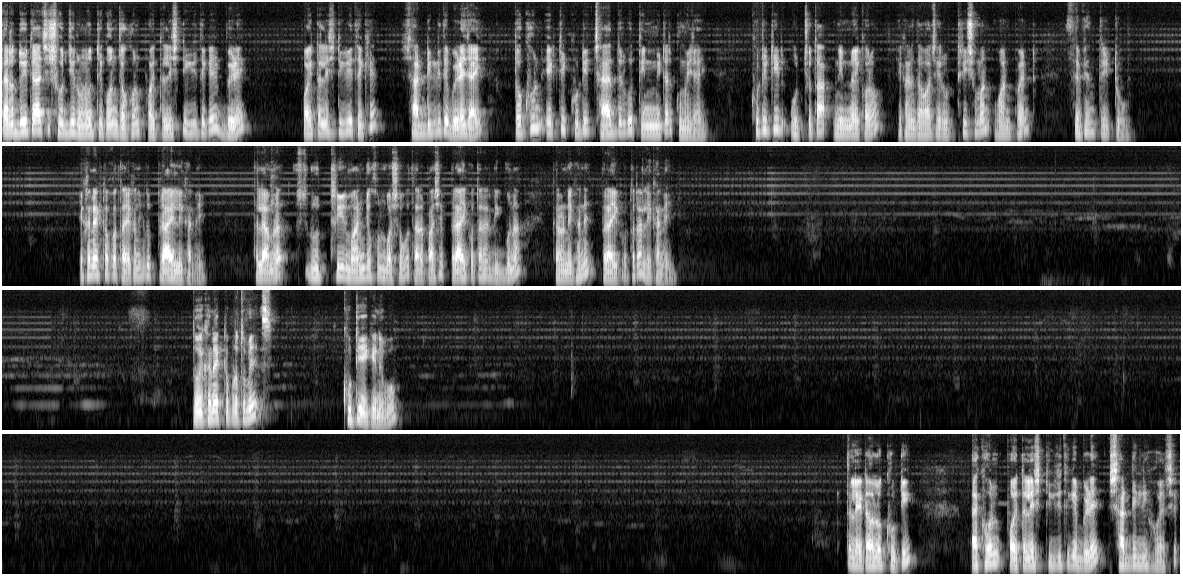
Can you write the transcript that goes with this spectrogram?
তেরো দুইতে আছে সূর্যের উন্নতি কোণ যখন পঁয়তাল্লিশ ডিগ্রি থেকে বেড়ে, পঁয়তাল্লিশ ডিগ্রি থেকে ষাট ডিগ্রিতে বেড়ে যায়, তখন একটি খুঁটির ছায়ার দৈর্ঘ্য তিন মিটার কমে যায়। খুঁটিটির উচ্চতা নির্ণয় করো। এখানে দেওয়া আছে রুট থ্রি সমান one point seven three two. এখানে একটা কথা, এখানে কিন্তু প্রায় লেখা নেই। তাহলে আমরা রুট থ্রির মান যখন বসাবো, তার পাশে প্রায় কথাটা লিখব না, কারণ এখানে প্রায় কথাটা লেখা নেই। তো এখানে একটা প্রথমে খুঁটি এঁকে নেব। তাহলে এটা হলো খুঁটি। এখন পঁয়তাল্লিশ ডিগ্রি থেকে বেড়ে ষাট ডিগ্রি হয়েছে।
